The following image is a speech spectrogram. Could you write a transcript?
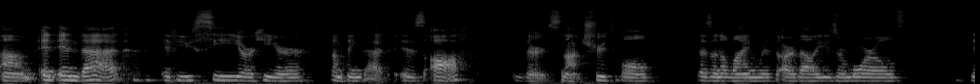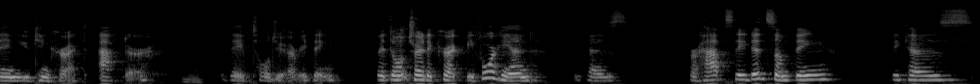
Um, and in that, Mhm. if you see or hear something that is off, either it's not truthful, doesn't align with our values or morals, then you can correct after Mm. they've told you everything. But don't try to correct beforehand because perhaps they did something because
